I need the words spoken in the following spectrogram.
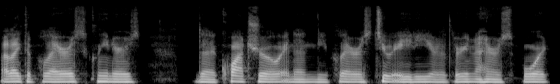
I like the Polaris cleaners, the Quattro, and then the Polaris 280 or the 3900 Sport.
